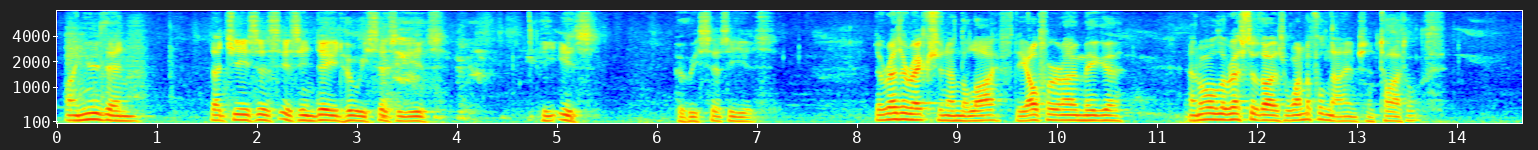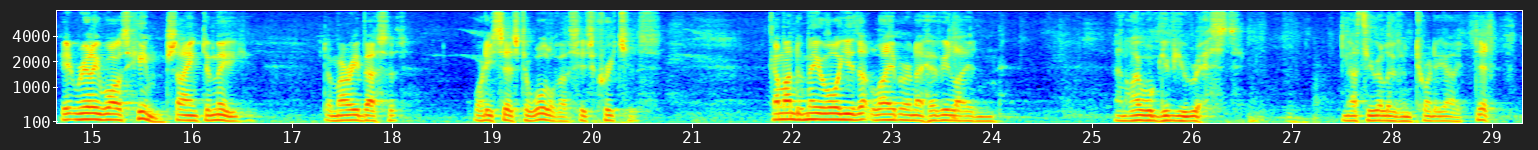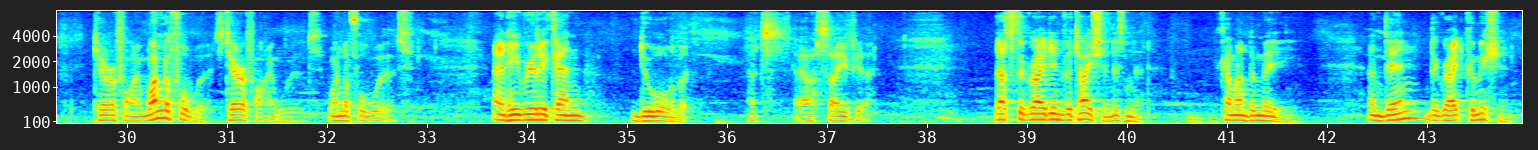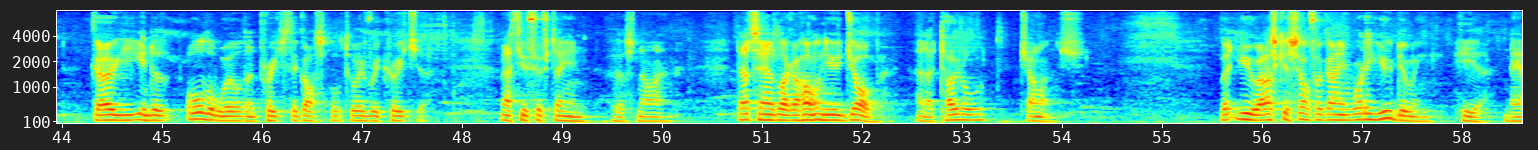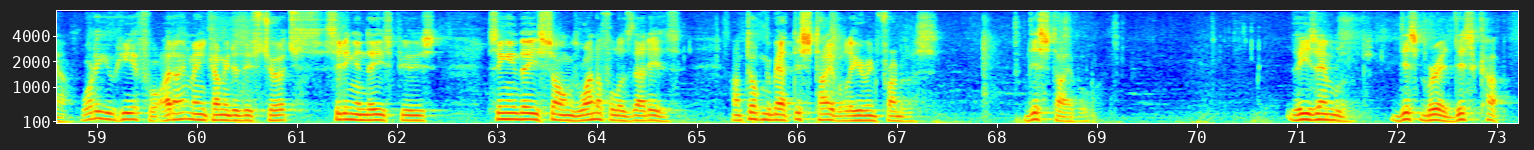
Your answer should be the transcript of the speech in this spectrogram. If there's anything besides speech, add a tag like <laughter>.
I knew then that Jesus is indeed who he says he is. He is who he says he is. The resurrection and the life, the Alpha and Omega, and all the rest of those wonderful names and titles. It really was him saying to me, to Murray Bassett, what he says to all of us, his creatures. Come unto me, all you that labour and are heavy laden, and I will give you rest. Matthew 11, 28. That terrifying, wonderful words, terrifying words, wonderful words. And he really can do all of it. That's our Saviour. That's the great invitation, isn't it? Come unto me. And then the Great Commission go ye into all the world and preach the gospel to every creature. Matthew 15, verse 9. That sounds like a whole new job and a total challenge. But you ask yourself again, what are you doing here now? What are you here for? I don't mean coming to this church, sitting in these pews, singing these songs, wonderful as that is. I'm talking about this table here in front of us. This table. These emblems, this bread, this cup.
